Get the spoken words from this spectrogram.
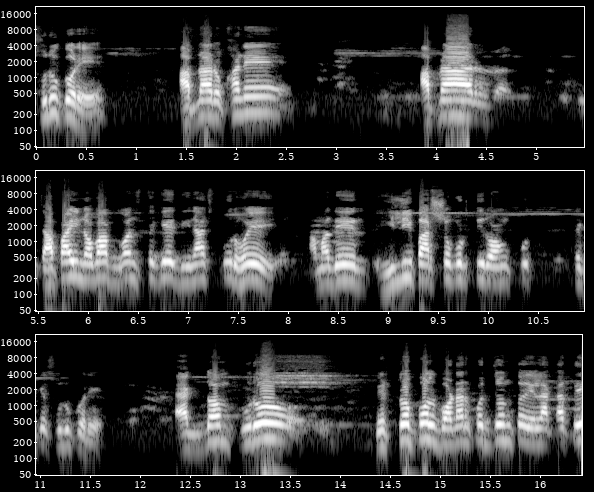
শুরু করে আপনার ওখানে আপনার চাপাই নবাবগঞ্জ থেকে দিনাজপুর হয়ে আমাদের হিলি পার্শ্ববর্তী রংপুর থেকে শুরু করে একদম পুরো পেট্রোপল বর্ডার পর্যন্ত এলাকাতে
